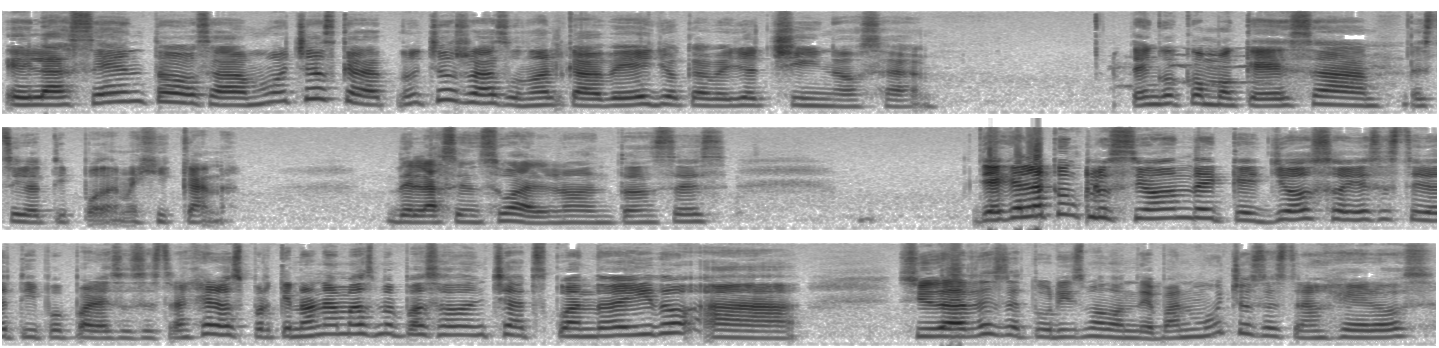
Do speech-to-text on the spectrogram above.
El acento, o sea, muchos, muchos rasgos, ¿no? El cabello, cabello chino, o sea, tengo como que ese estereotipo de mexicana de la sensual, ¿no? Entonces, llegué a la conclusión de que yo soy ese estereotipo para esos extranjeros, porque no nada más me he pasado en chats, cuando he ido a ciudades de turismo donde van muchos extranjeros,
